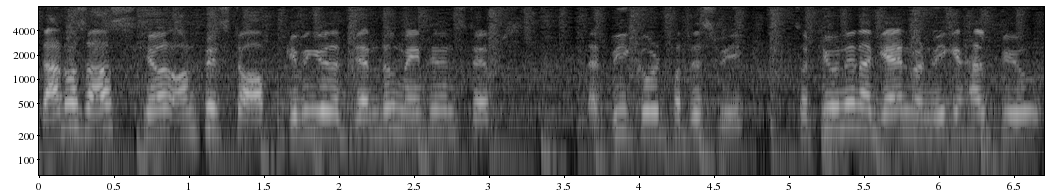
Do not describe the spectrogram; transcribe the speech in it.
that was us here on Pit Stop giving you the general maintenance tips that we could for this week. So tune in again when we can help you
